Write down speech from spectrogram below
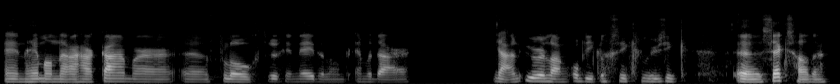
En helemaal naar haar kamer eh, vloog, terug in Nederland. En we daar ja, een uur lang op die klassieke muziek eh, seks hadden.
